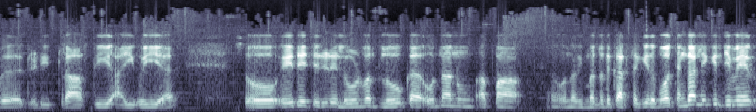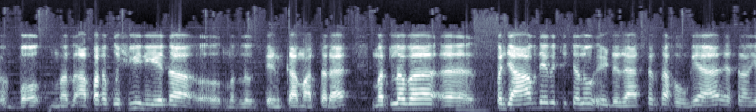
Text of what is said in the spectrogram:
ਜਿਹੜੀ ਤਰਾਸਦੀ ਆਈ ਹੋਈ ਹੈ। ਸੋ ਇਹਦੇ ਚ ਜਿਹੜੇ ਲੋੜਵੰਦ ਲੋਕ ਆ ਉਹਨਾਂ ਨੂੰ ਆਪਾਂ ਉਹਨਾਂ ਦੀ ਮਦਦ ਕਰ ਸਕੀਏ ਤਾਂ ਬਹੁਤ ਚੰਗਾ। ਲੇਕਿਨ ਜਿਵੇਂ ਮਤਲਬ ਆਪਾਂ ਤਾਂ ਕੁਝ ਵੀ ਨਹੀਂ ਇਹ ਤਾਂ ਮਤਲਬ ਤਿਣਕਾ ਮਾਤਰ ਹੈ। ਮਤਲਬ ਪੰਜਾਬ ਦੇ ਵਿੱਚ ਚਲੋ ਇਹ ਡਿਜ਼ਾਸਟਰ ਤਾਂ ਹੋ ਗਿਆ ਇਸ ਤਰ੍ਹਾਂ ਦੀ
